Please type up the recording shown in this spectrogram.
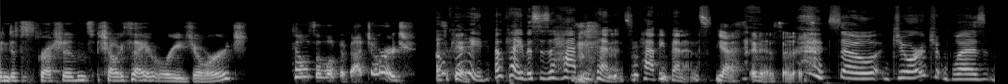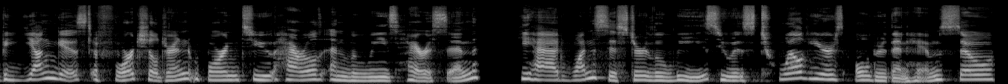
indiscretions, shall we say, re George, tell us a little bit about George as a kid. Okay, okay, this is a happy penance. happy penance. Yes, it is. It is. So, George was the youngest of four children born to Harold and Louise Harrison. He had one sister, Louise, who was 12 years older than him. So,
